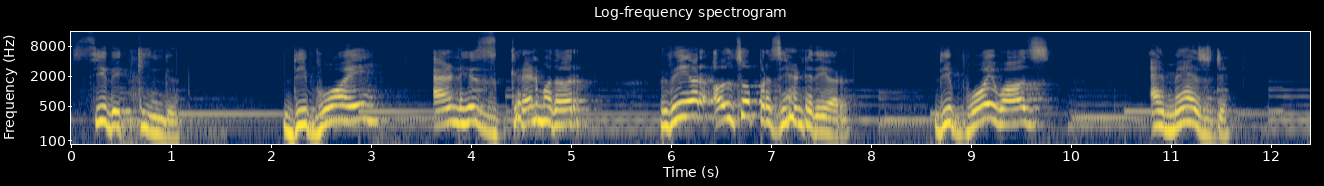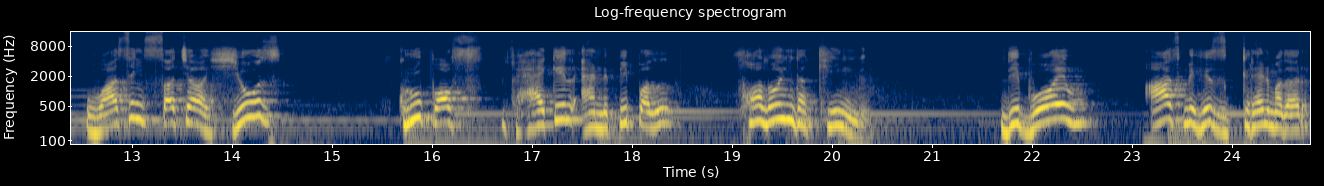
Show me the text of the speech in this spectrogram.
see the king. The boy and his grandmother were also present there. The boy was amazed watching such a huge group of vehicle and people following the king. The boy asked his grandmother,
